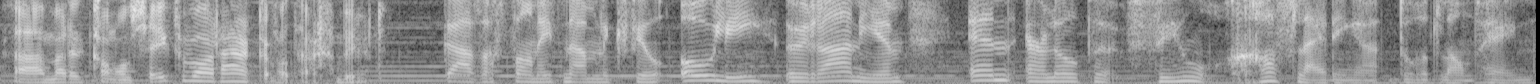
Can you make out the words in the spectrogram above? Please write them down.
Uh, maar het kan ons zeker wel raken wat daar gebeurt. Kazachstan heeft namelijk veel olie, uranium en er lopen veel gasleidingen door het land heen.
